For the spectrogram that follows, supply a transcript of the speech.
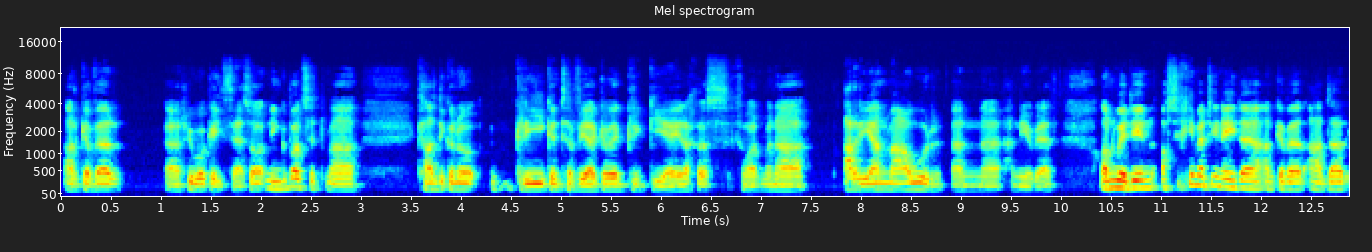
ar gyfer uh, rhywogaethau. So, ni'n gwybod sut mae cael digon o grig yn tyfu ar gyfer grigiau, achos chymod, mae yna arian mawr yn uh, hynny o beth. Ond wedyn, os ych chi'n medru wneud e ar gyfer adar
